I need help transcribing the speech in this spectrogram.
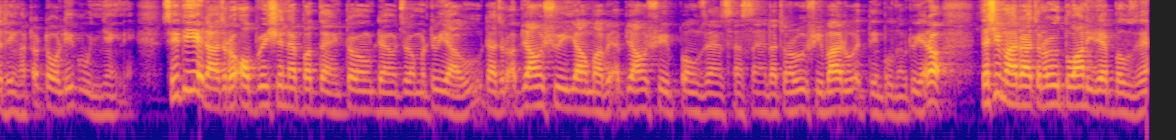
သတင်းကတော်တော်လေးကိုညိမ့်တယ် City ရဲ့ဒါကျွန်တော် operation နဲ့ပတ်သက်ရင်တုံတန်ကျွန်တော်မတွေ့ရဘူးဒါကျွန်တော်အပြောင်းရွှေ့ရောက်မှာပဲအပြောင်းရွှေ့ပုံစံဆန်ဆန်ဒါကျွန်တော်တို့ရွှေဘတို့အတင်ပုံစံမတွေ့ရအဲ့တော့လက်ရှိမှာဒါကျွန်တော်တို့သွားနေတဲ့ပုံစံ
